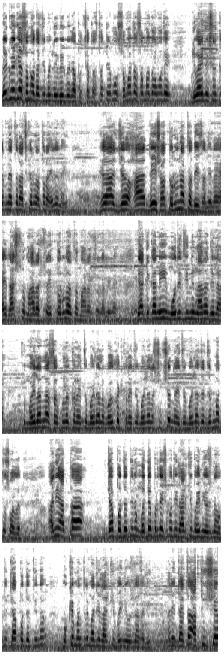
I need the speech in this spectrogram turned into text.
वेगवेगळ्या समाजाची मंडळी वेगवेगळ्या पक्षात असतात. त्यामुळे समाजा समाजामध्ये डिवायडेशन करण्याचं राजकारण आता राहिलं नाही. ह्या ज हा देश हा तरुणाचा देश झालेला आहे. हे राष्ट्र महाराष्ट्र हे तरुणाचं महाराष्ट्र झालेलं आहे. या ठिकाणी मोदीजींनी नारा दिला की महिलांना सबल करायचं महिलाला बळकट करायचं महिलाला शिक्षण द्यायचं महिलाच्या जन्माचं स्वागत. आणि आत्ता ज्या पद्धतीनं मध्य प्रदेशमध्ये लाडकी बहीण योजना होती त्या पद्धतीनं मुख्यमंत्री माझी लाडकी बहीण योजना झाली. आणि त्याचा अतिशय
